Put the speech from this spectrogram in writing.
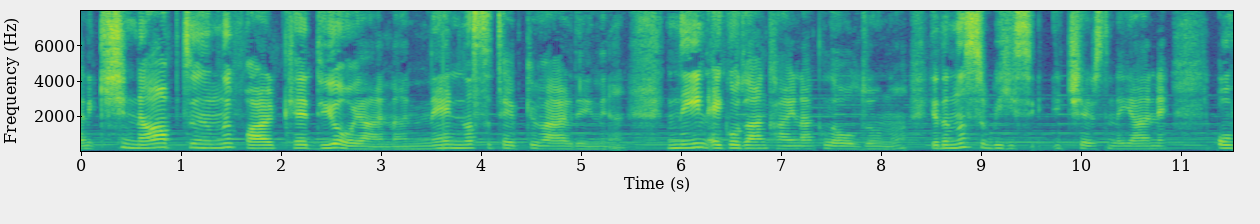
Hani kişi ne yaptığını fark ediyor yani. Hani ne nasıl tepki verdiğini, neyin egodan kaynaklı olduğunu ya da nasıl bir his içerisinde yani o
